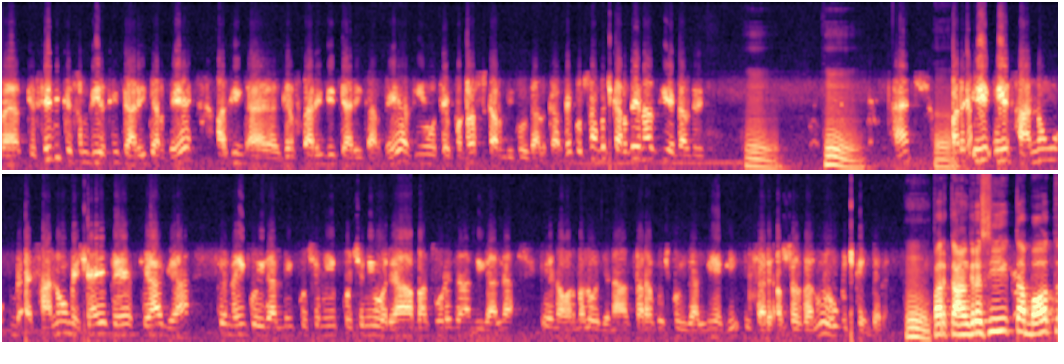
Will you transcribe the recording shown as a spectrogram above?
ਕਿਸੇ ਵੀ ਕਿਸਮ ਦੀ ਅਸੀਂ ਤਿਆਰੀ ਕਰਦੇ ਅਸੀਂ ਗ੍ਰਿਫਤਾਰੀ ਦੀ ਤਿਆਰੀ ਕਰਦੇ ਅਸੀਂ ਉੱਥੇ ਪ੍ਰੋਟੈਸਟ ਕਰਨ ਦੀ ਕੋਈ ਗੱਲ ਕਰਦੇ ਕੁਛ ਨਾ ਕੁਛ ਕਰਦੇ ਨਾ ਅਸੀਂ ਇਹ ਗੱਲ ਦੇ ਵਿੱਚ। ਹੂੰ ਹੂੰ। ਪਰ ਇਹ ਇਹ ਸਾਨੂੰ ਸਾਨੂੰ ਹਮੇਸ਼ਾ ਇਹ ਕਿਹਾ ਗਿਆ ਕਿ ਨਹੀਂ ਕੋਈ ਗੱਲ ਨਹੀਂ ਕੁਛ ਨਹੀਂ ਕੁਛ ਨਹੀਂ ਹੋ ਰਿਹਾ ਬਸ ਥੋੜੇ ਦਿਨਾਂ ਦੀ ਗੱਲ ਹੈ ਇਹ ਨਾਰਮਲ ਹੋ ਜਾਣਾ ਸਾਰਾ ਕੁਝ ਕੋਈ ਗੱਲ ਨਹੀਂ ਹੈਗੀ ਸਾਰੇ ਅਫਸਰ ਸਾਨੂੰ ਉਹ ਕੁਝ ਕਹਿੰਦੇ ਨੇ। ਹੂੰ ਪਰ ਕਾਂਗਰਸੀ ਤਾਂ ਬਹੁਤ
